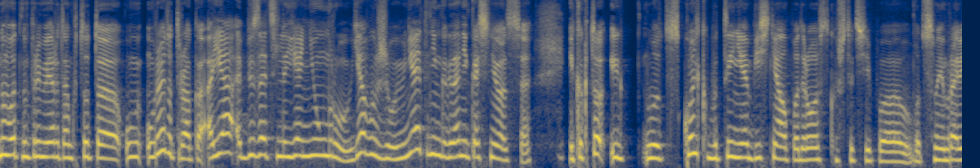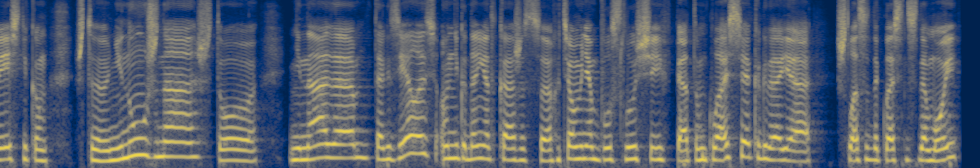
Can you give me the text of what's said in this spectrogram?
ну вот, например, там кто-то умрет от рака, а я обязательно, я не умру, я выживу, меня это никогда не коснется. И как то, и вот сколько бы ты ни объяснял подростку, что типа вот своим ровесникам, что не нужно, что не надо так делать, он никогда не откажется. Хотя у меня был случай в пятом классе, когда я шла с одноклассницей домой,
